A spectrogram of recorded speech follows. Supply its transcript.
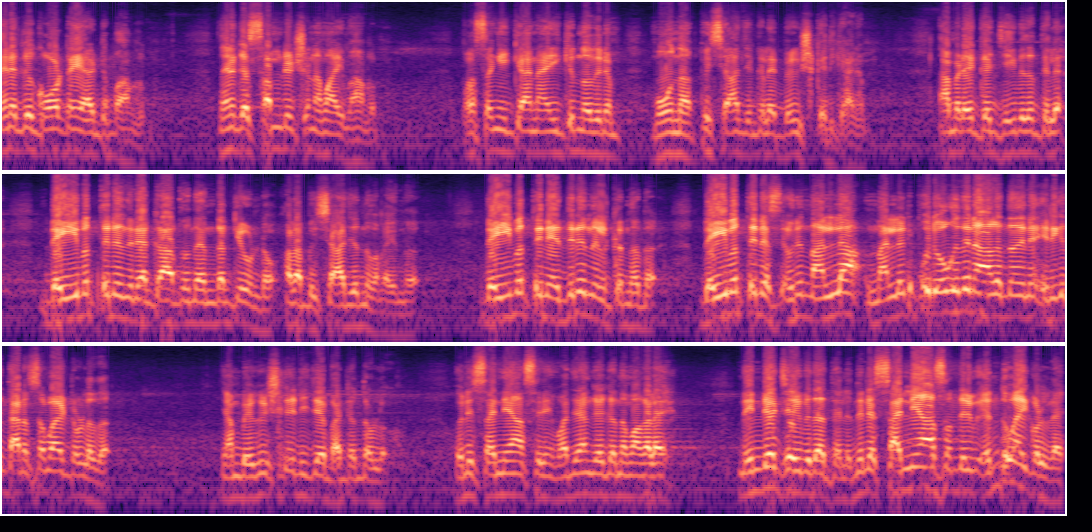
നിനക്ക് കോട്ടയായിട്ട് മാറും. നിനക്ക് സംരക്ഷണമായി മാറും. പ്രസംഗിക്കാൻ അയക്കുന്നതിനും മൂന്ന് പിശാചുകളെ ബഹിഷ്കരിക്കാനും. നമ്മുടെയൊക്കെ ജീവിതത്തിൽ ദൈവത്തിന് നിരക്കാത്തത് എന്തൊക്കെയുണ്ടോ? അതാ പിശാജ് എന്ന് പറയുന്നത്. ദൈവത്തിനെതിരെ നിൽക്കുന്നത്. ദൈവത്തിന് ഒരു നല്ല നല്ലൊരു പുരോഹിതനാകുന്നതിന് എനിക്ക് തടസ്സമായിട്ടുള്ളത്. ഞാൻ ബഹിഷ്കരിച്ചേ പറ്റത്തുള്ളൂ. ഒരു സന്യാസിനി വചനം കേൾക്കുന്ന മകളെ നിന്റെ ജീവിതത്തിൽ നിന്റെ സന്യാസത്തിൽ എന്തുമായിക്കൊള്ളേ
